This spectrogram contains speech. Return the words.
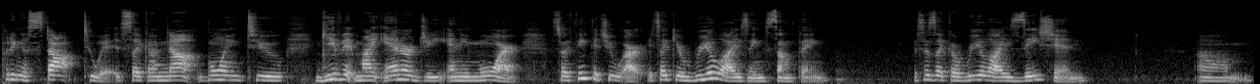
putting a stop to it. It's like I'm not going to give it my energy anymore. So I think that you are, it's like you're realizing something. This is like a realization um,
